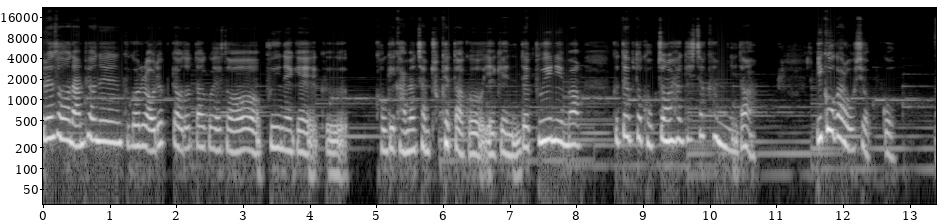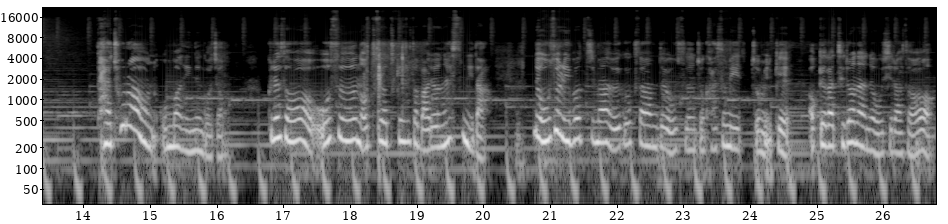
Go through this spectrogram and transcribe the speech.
그래서 남편은 그거를 어렵게 얻었다고 해서 부인에게 그 거기 가면 참 좋겠다고 얘기했는데 부인이 막 그때부터 걱정을 하기 시작합니다. 입고 갈 옷이 없고 다 초라한 옷만 있는 거죠. 그래서 옷은 어떻게 어떻게 해서 마련을 했습니다. 근데 옷을 입었지만 외국 사람들 옷은 좀 가슴이 좀 이렇게 어깨가 드러나는 옷이라서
